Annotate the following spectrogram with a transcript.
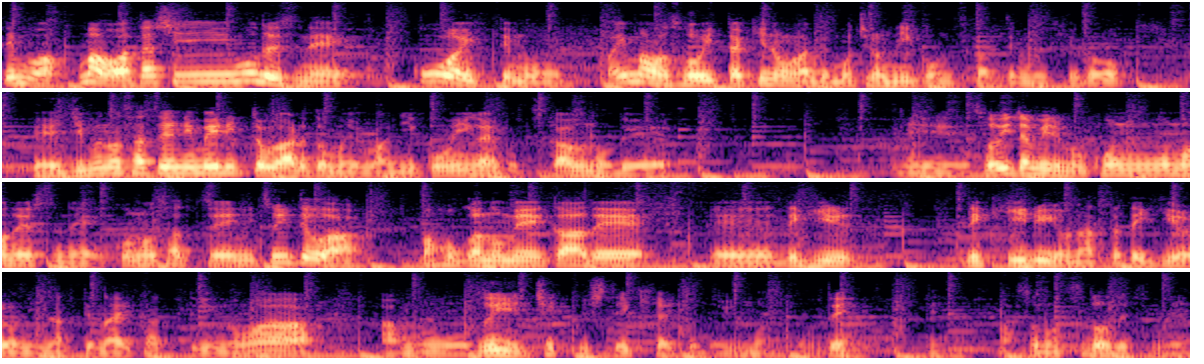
でもまあ私もですねこうは言っても、まあ、今はそういった機能があるんでもちろんニコン使ってるんですけど、えー、自分の撮影にメリットがあると思えばニコン以外も使うので、えー、そういった意味でも今後もですねこの撮影については、まあ、他のメーカーで、えー、できるできるようになったできるようになってないかっていうのはあの随時チェックしていきたいと思いますので、えまあ、その都度ですね、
